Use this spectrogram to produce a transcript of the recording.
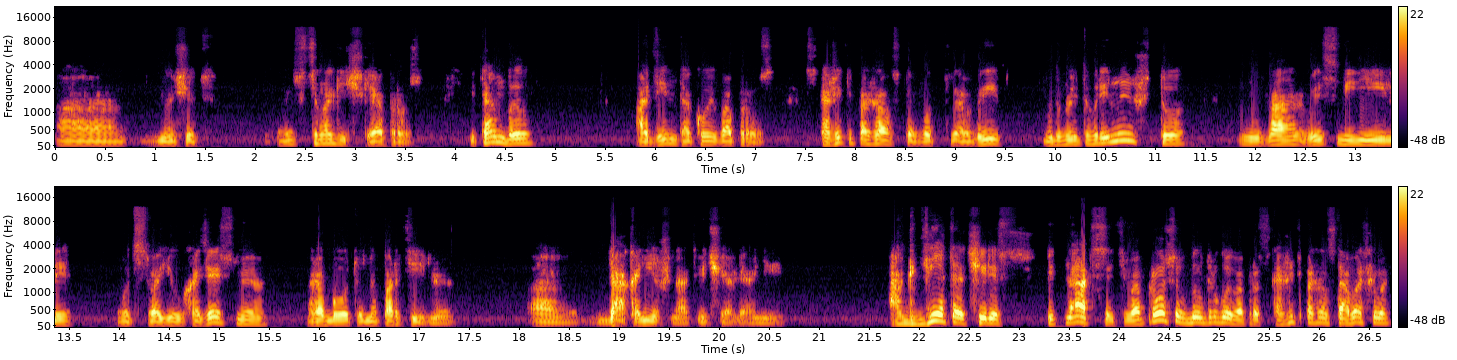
значит, социологический опрос. И там был один такой вопрос. Скажите, пожалуйста, вот вы удовлетворены, что вы сменили вот свою хозяйственную работу на партийную? А, да, конечно, отвечали они. А где-то через 15 вопросов был другой вопрос. Скажите, пожалуйста, а вашего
